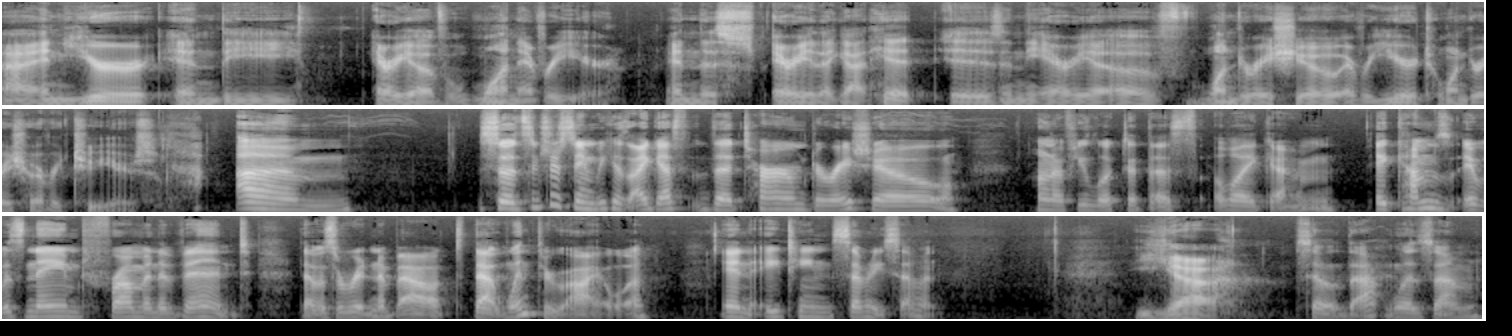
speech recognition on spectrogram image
Uh, and you're in the area of one every year. And this area that got hit is in the area of one derecho every year to one derecho every two years. Um, so it's interesting because I guess the term derecho, I don't know if you looked at this, like, um, it comes, it was named from an event that was written about that went through Iowa in 1877. Yeah. So that was, um,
